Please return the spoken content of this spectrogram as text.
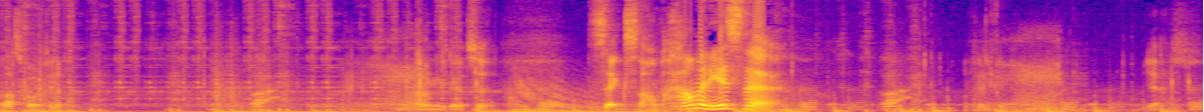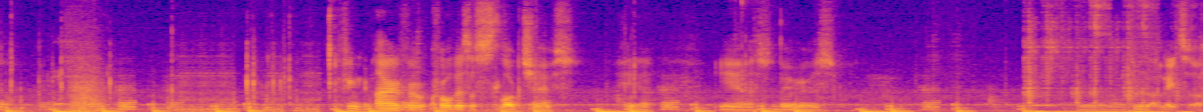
Well, that's fortunate. I'm gonna go to six. Oh, how many is there? Yes. I think I recall there's a slog chase here. Yes, there is. I'll do that later.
